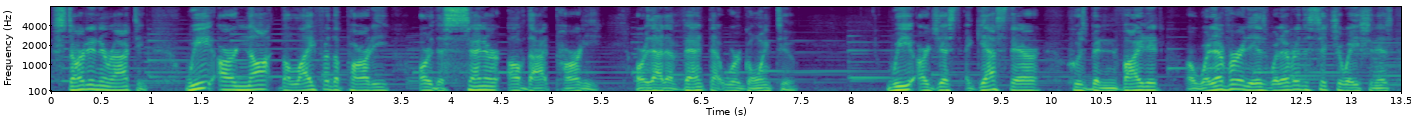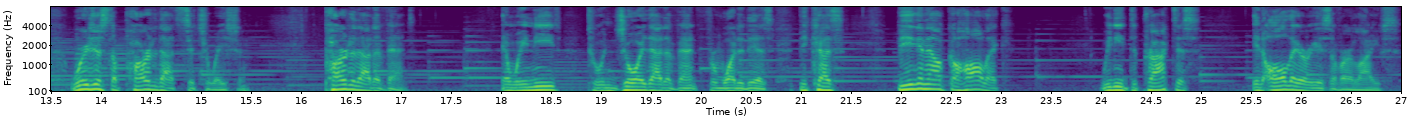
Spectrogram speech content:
Start interacting. We are not the life of the party or the center of that party or that event that we're going to. We are just a guest there who's been invited or whatever it is, whatever the situation is. We're just a part of that situation, part of that event. And we need to enjoy that event for what it is because being an alcoholic, we need to practice in all areas of our lives,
